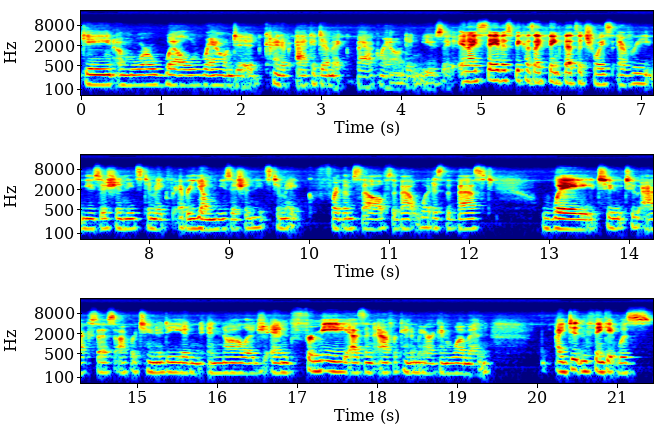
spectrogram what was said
gain a more well rounded kind of academic background in music. And I say this because I think that's a choice every musician needs to make, every young musician needs to make for themselves about what is the best way to to access opportunity and, and knowledge. And for me as an african american woman i didn't think it was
